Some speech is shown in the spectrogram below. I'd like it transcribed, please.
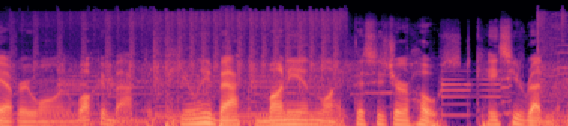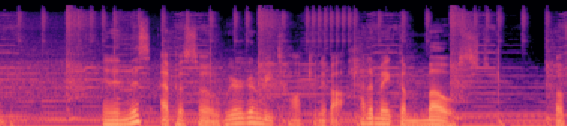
everyone, welcome back to Peeling Back Money and Life. This is your host, Casey Redmond. And in this episode, we're going to be talking about how to make the most of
